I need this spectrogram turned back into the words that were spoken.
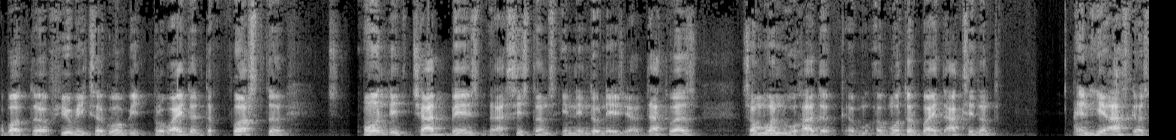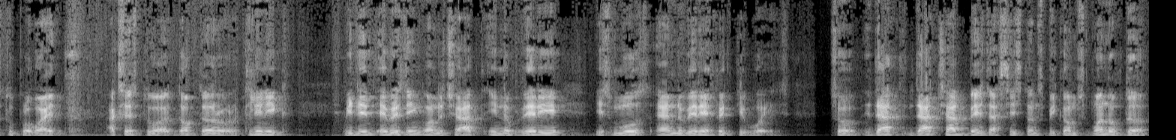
about a few weeks ago, we provided the first uh, only chat-based assistance in Indonesia. That was someone who had a, a motorbike accident, and he asked us to provide access to a doctor or a clinic. We did everything on the chat in a very smooth and very effective way. So that that chat-based assistance becomes one of the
